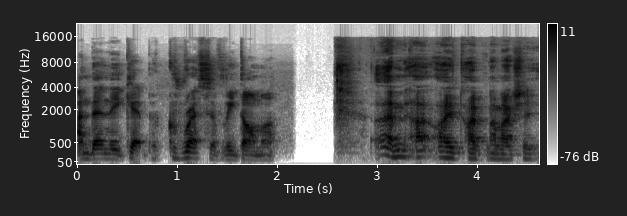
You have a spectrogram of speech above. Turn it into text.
and then they get progressively dumber. Um, I, I, I'm actually.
